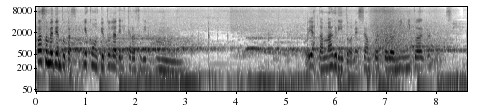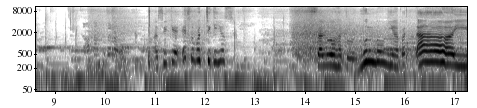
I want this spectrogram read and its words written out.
pasa metida en tu casa. Y es como que tú la tenés que recibir. Mm. Hoy hasta más gritones se han puesto los niñitos acá. no, raros. Así que eso pues chiquillos. Saludos a todo el mundo y ah, y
